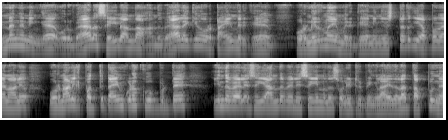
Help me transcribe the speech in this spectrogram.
என்னங்க நீங்கள் ஒரு வேலை செய்யலாம் தான். அந்த வேலைக்குன்னு ஒரு டைம் இருக்குது ஒரு நிர்ணயம் இருக்குது நீங்கள் இஷ்டத்துக்கு எப்போ வேணாலும் ஒரு நாளைக்கு பத்து டைம் கூட கூப்பிட்டு இந்த வேலையை செய்ய அந்த வேலையை செய்யணும்னு வந்து சொல்லிட்டு இருப்பீங்களா? இதெல்லாம் தப்புங்க.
